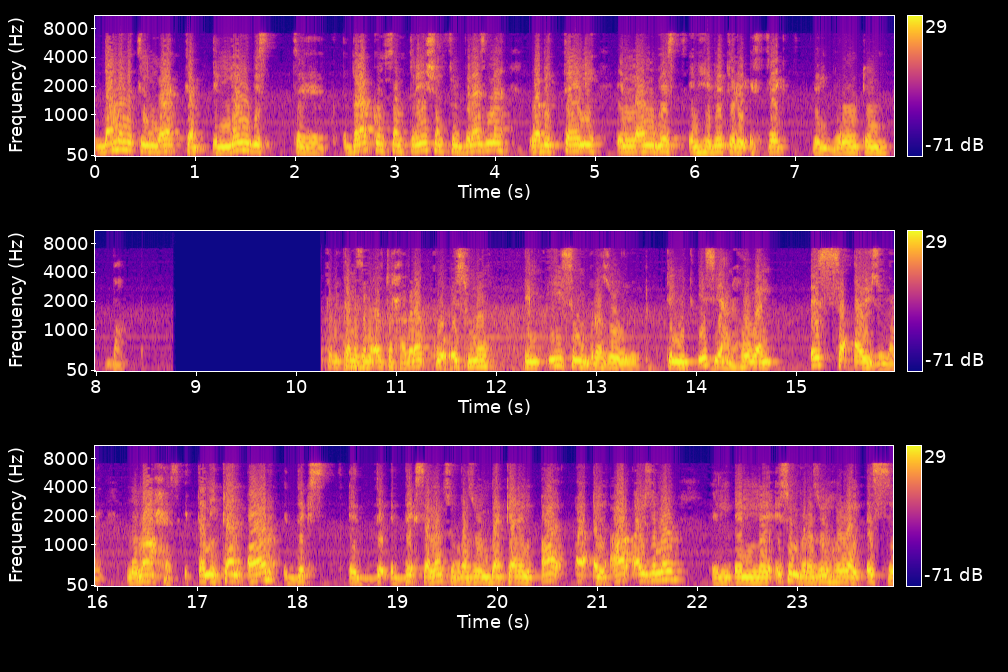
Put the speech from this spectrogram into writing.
ضمنت للمركب ال longest drug concentration في البلازما وبالتالي ال longest inhibitory effect لل proton pump. المركب الثاني زي ما قلت لحضراتكم اسمه ال esomeprazole كلمة es يعني هو ال S isomer نلاحظ الثاني كان R ال dex ال dexlansoprazole ده كان ال R isomer ال esomeprazole هو ال S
